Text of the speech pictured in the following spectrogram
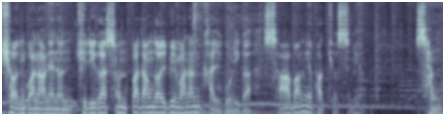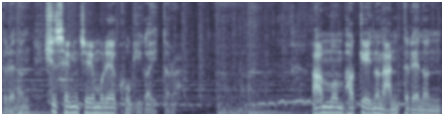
현관 안에는 길이가 손바닥 넓이만한 갈고리가 사방에 박혔으며 상들에는 희생 제물의 고기가 있더라. 앞문 밖에 있는 안뜰에는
